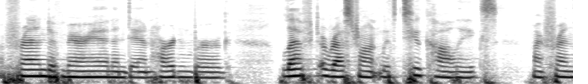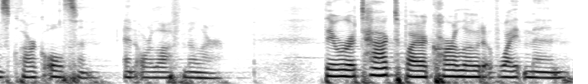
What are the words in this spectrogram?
a friend of Marian and Dan Hardenberg, left a restaurant with two colleagues, my friends Clark Olsen and Orloff Miller. They were attacked by a carload of white men.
